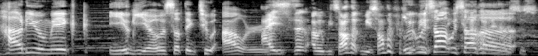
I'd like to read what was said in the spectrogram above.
How do you make Yu-Gi-Oh something two hours? I, I mean, we saw the we saw the first. We- movie we that saw- we saw the-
